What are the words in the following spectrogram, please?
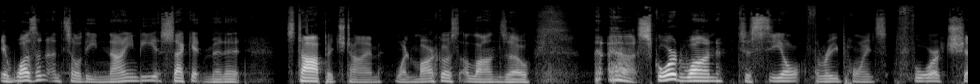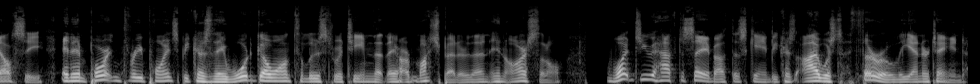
It wasn't until the 92nd minute stoppage time when Marcos Alonso scored one to seal three points for Chelsea. An important three points because they would go on to lose to a team that they are much better than in Arsenal. What do you have to say about this game? Because I was thoroughly entertained.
